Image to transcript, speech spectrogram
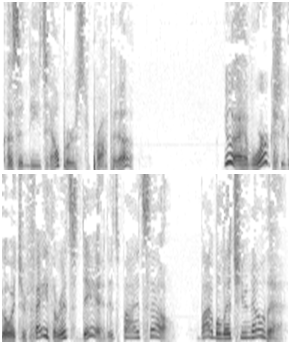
because it needs helpers to prop it up. You have works to go with your faith or it's dead. It's by itself. Bible lets you know that.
